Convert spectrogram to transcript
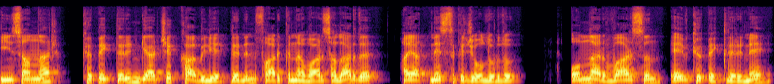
İnsanlar köpeklerin gerçek kabiliyetlerinin farkına varsalardı hayat ne sıkıcı olurdu. Onlar varsın ev köpeklerini,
